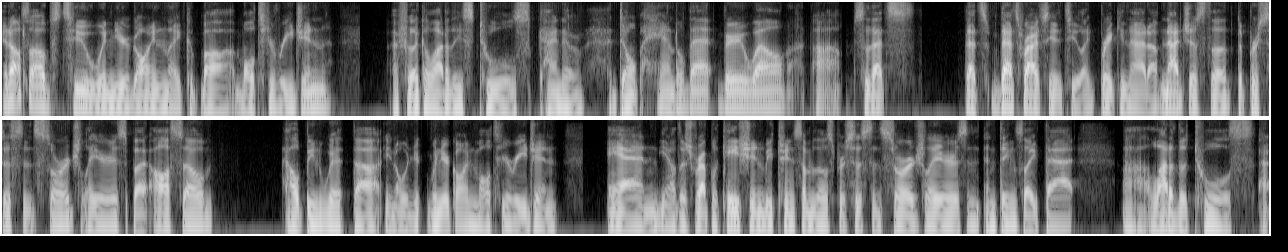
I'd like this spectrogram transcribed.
it also helps too when you're going like uh, multi-region. I feel like a lot of these tools kind of don't handle that very well. Uh, so that's that's that's where I've seen it too, like breaking that up, not just the the persistent storage layers, but also helping with uh, you know when you're when you're going multi-region and you know there's replication between some of those persistent storage layers and, and things like that uh, a lot of the tools, uh,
